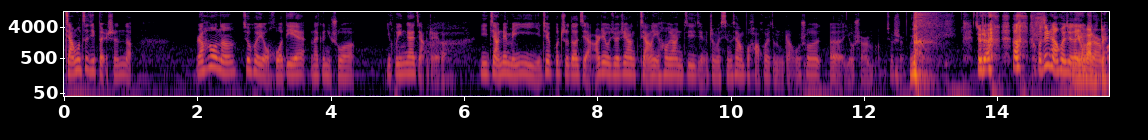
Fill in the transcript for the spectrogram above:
讲我自己本身的。然后呢，就会有活爹来跟你说，你不应该讲这个，你讲这没意义，这不值得讲，而且我觉得这样讲了以后，让你自己整整个形象不好或者怎么着。我说，呃，有事儿吗？就是，就是，我经常会觉得有事儿吗？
